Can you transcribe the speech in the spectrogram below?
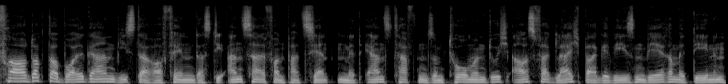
Frau Dr. Bolgan wies darauf hin, dass die Anzahl von Patienten mit ernsthaften Symptomen durchaus vergleichbar gewesen wäre mit denen,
